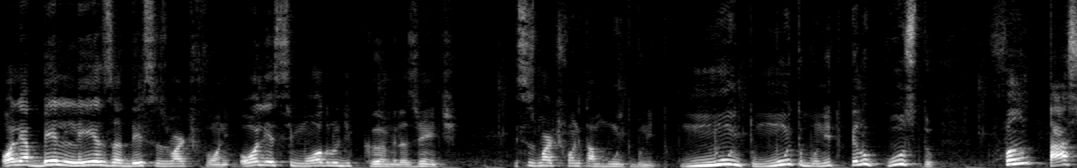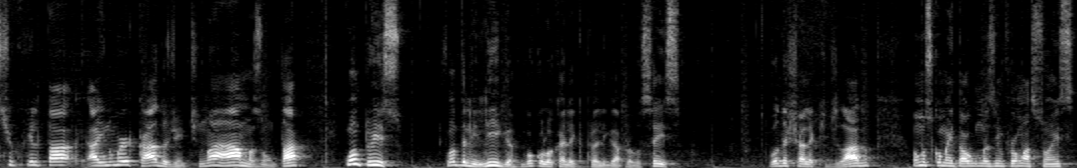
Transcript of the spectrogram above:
Olha a beleza desse smartphone, olha esse módulo de câmeras, gente. Esse smartphone está muito bonito, muito, muito bonito pelo custo fantástico que ele está aí no mercado, gente, na Amazon, tá? Quanto isso, quando ele liga, vou colocar ele aqui para ligar para vocês, vou deixar ele aqui de lado, vamos comentar algumas informações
